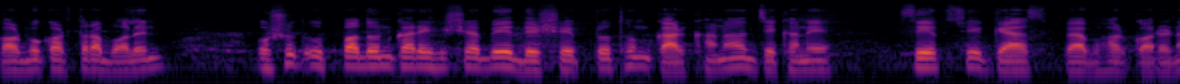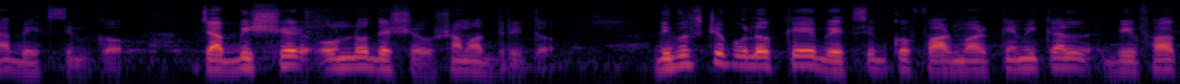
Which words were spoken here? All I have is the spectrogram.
কর্মকর্তারা বলেন, ওষুধ উৎপাদনকারী হিসেবে দেশে প্রথম কারখানা যেখানে সিএফসি গ্যাস ব্যবহার করে না বেক্সিমকো যা বিশ্বের অন্য দেশেও সমাদৃত। দিবসটি উপলক্ষে বেক্সিমকো ফার্মার কেমিক্যাল বিভাগ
